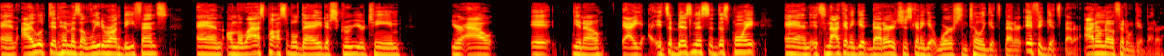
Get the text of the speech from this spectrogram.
and I looked at him as a leader on defense. And on the last possible day to screw your team, you're out. It, you know, I it's a business at this point and it's not going to get better. It's just going to get worse until it gets better. If it gets better, I don't know if it'll get better.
